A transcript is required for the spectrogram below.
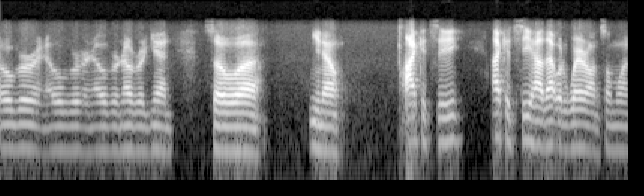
over and over and over and over again. So uh, you know, I could see I could see how that would wear on someone.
